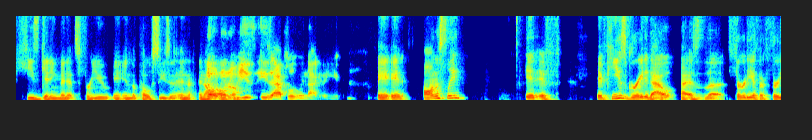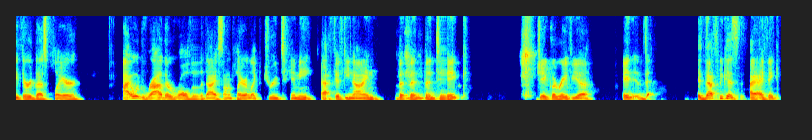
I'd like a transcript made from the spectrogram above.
he's getting minutes for you in, in the postseason. And and no, I'll, no, no, he's he's absolutely not getting you. And, and honestly, if if if he's graded out as the 30th or 33rd best player I would rather roll the dice on a player like Drew Timme at 59 than than, take Jake LaRavia. And, th- and that's because I, I, think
